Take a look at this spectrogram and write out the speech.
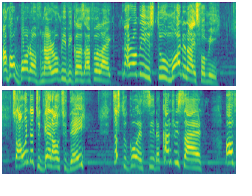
I got bored of Nairobi because I feel like Nairobi is too modernized for me. So I wanted to get out today just to go and see the countryside of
